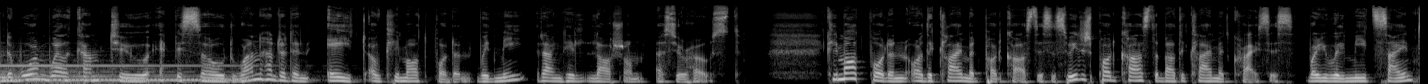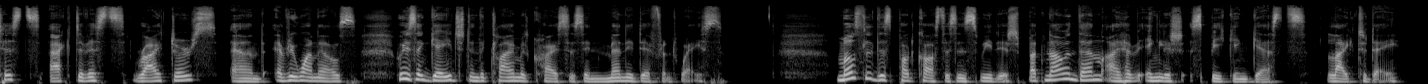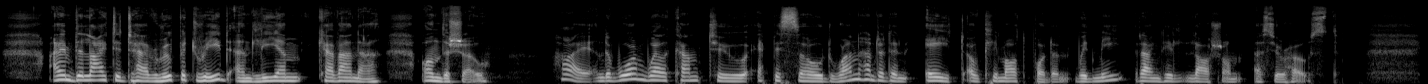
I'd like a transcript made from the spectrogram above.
and a warm welcome to episode 108 of Klimatpodden with me, Ragnhild Larsson, as your host. Klimatpodden, or the Climate Podcast, is a Swedish podcast about the climate crisis, where you will meet scientists, activists, writers, and everyone else who is engaged in the climate crisis in many different ways. Mostly this podcast is in Swedish, but now and then I have English speaking guests, like today. I am delighted to have Rupert Read and Liam Kavanagh on the show. Hi, and a warm welcome to episode 108 of Klimatpodden with me, Ragnhild Larsson, as your host.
